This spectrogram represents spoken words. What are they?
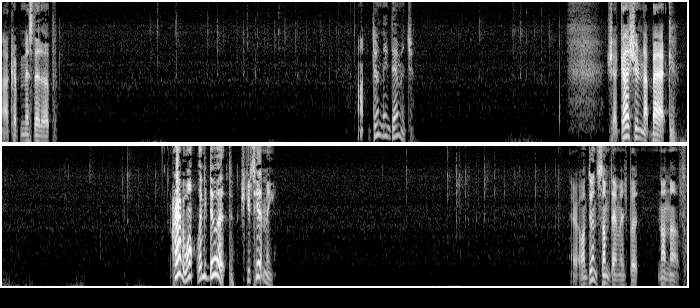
Ah, crap, messed that up. Not doing any damage. Shit, guy shooting that back. Crap, it won't let me do it. She keeps hitting me. I'm doing some damage, but not enough.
